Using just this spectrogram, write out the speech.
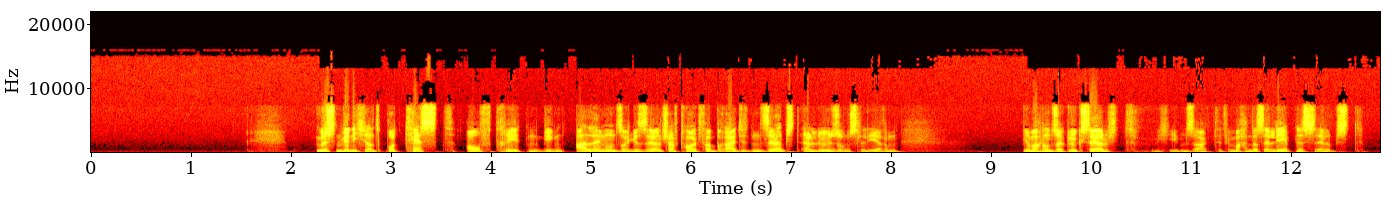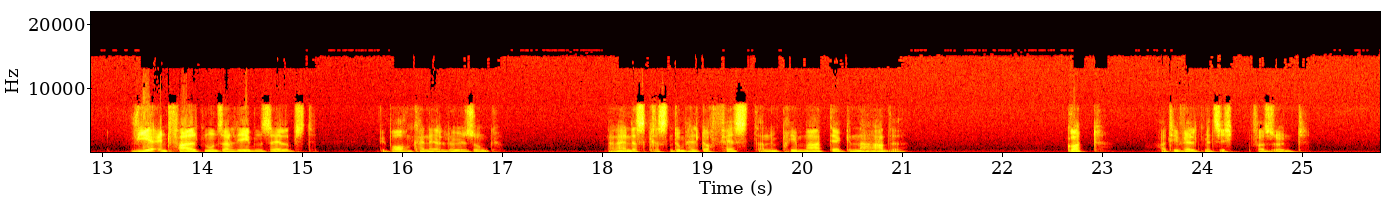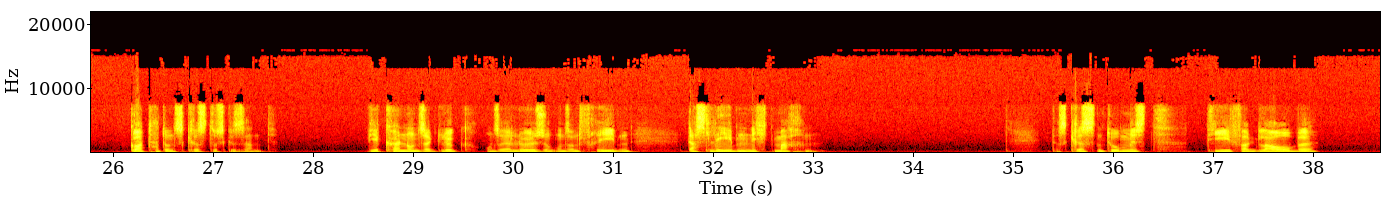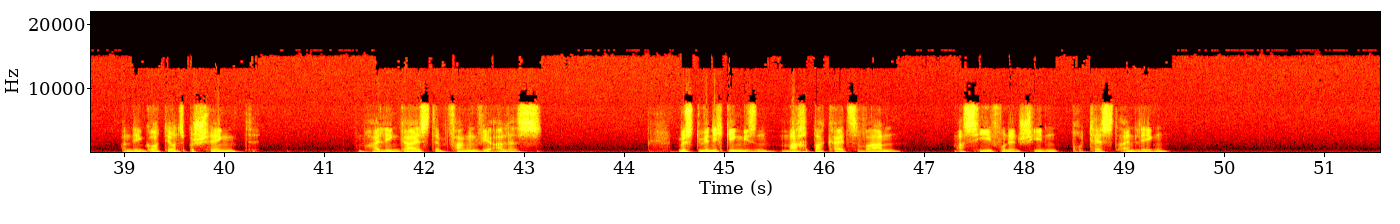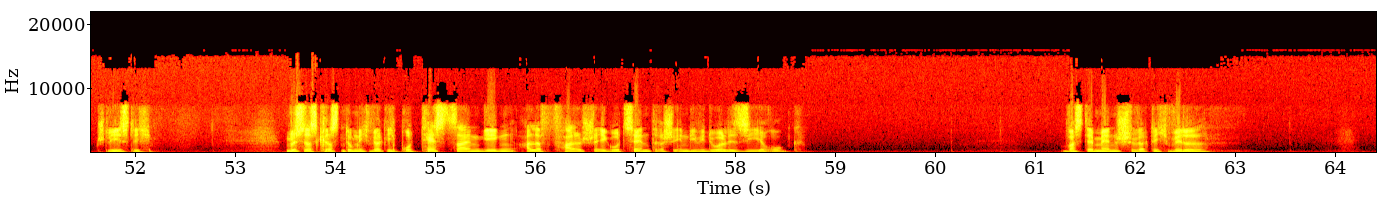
Müssen wir nicht als Protest auftreten gegen alle in unserer Gesellschaft heute verbreiteten Selbsterlösungslehren? Wir machen unser Glück selbst, wie ich eben sagte. Wir machen das Erlebnis selbst. Wir entfalten unser Leben selbst. Wir brauchen keine Erlösung. Nein, nein, das Christentum hält doch fest an dem Primat der Gnade. Gott hat die Welt mit sich versöhnt. Gott hat uns Christus gesandt. Wir können unser Glück, unsere Erlösung, unseren Frieden, das Leben nicht machen. Das Christentum ist tiefer Glaube an den Gott, der uns beschenkt. Vom Heiligen Geist empfangen wir alles. Müssten wir nicht gegen diesen Machbarkeitswahn massiv und entschieden Protest einlegen? Schließlich müsste das Christentum nicht wirklich Protest sein gegen alle falsche egozentrische Individualisierung? Was der Mensch wirklich will,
